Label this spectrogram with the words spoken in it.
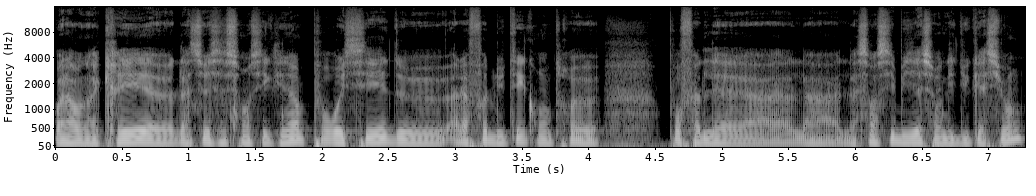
Voilà, on a créé euh, l'association Cyclina pour essayer de, à la fois de lutter contre, pour faire de la, sensibilisation et l'éducation,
